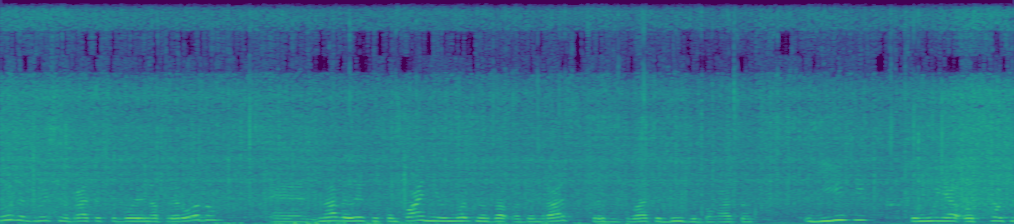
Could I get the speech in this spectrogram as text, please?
Дуже зручно брати з собою на природу. Е, На велику компанію можна за один раз приготувати дуже багато їжі. Тому я от хочу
